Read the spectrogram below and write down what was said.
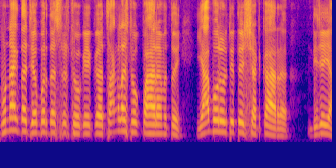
पुन्हा एकदा जबरदस्त स्ट्रोक एक चांगला स्ट्रोक पाहायला मिळतोय. या बॉलवरती ते षटकार. डीजे या.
